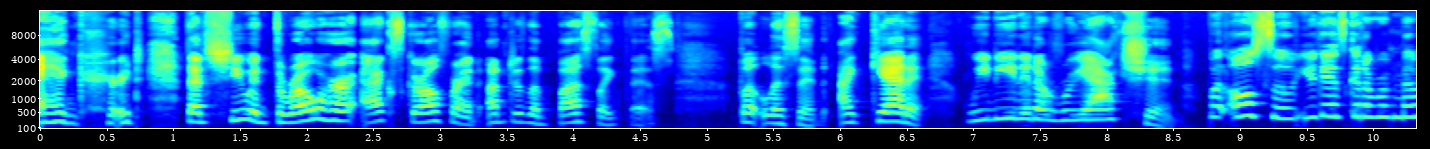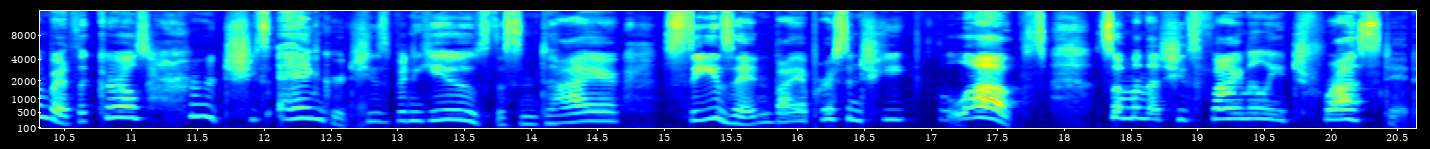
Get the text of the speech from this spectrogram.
angered that she would throw her ex girlfriend under the bus like this. But listen, I get it. We needed a reaction. But also, you guys gotta remember the girl's hurt. She's angered. She's been used this entire season by a person she loves, someone that she's finally trusted.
